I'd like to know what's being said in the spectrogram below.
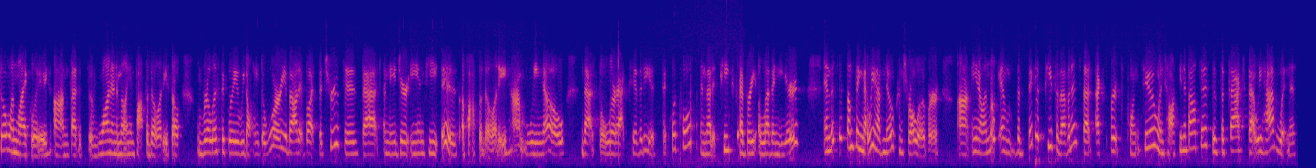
so unlikely um, that it's a one in a million possibility. So realistically, we don't need to worry about it. But the truth is that a major EMP is a possibility. Um, we know that solar activity is cyclical and that it peaks every 11 years. And this is something that we have no control over. Uh, you know, and look, and the biggest piece of evidence that experts point to when talking about this is the fact that we have witnessed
